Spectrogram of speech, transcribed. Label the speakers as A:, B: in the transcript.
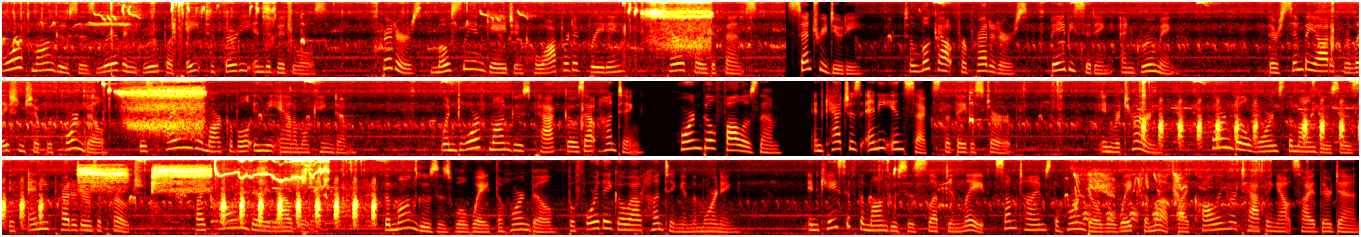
A: Dwarf mongooses live in group of 8 to 30 individuals. Critters mostly engage in cooperative breeding, territory defense, sentry duty, to look out for predators, babysitting, and grooming. Their symbiotic relationship with Hornbill is highly remarkable in the animal kingdom. When dwarf mongoose pack goes out hunting, Hornbill follows them and catches any insects that they disturb. In return, Hornbill warns the mongooses if any predators approach by calling very loudly. The mongooses will wait the hornbill before they go out hunting in the morning. In case if the mongooses slept in late, sometimes the hornbill will wake them up by calling or tapping outside their den.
